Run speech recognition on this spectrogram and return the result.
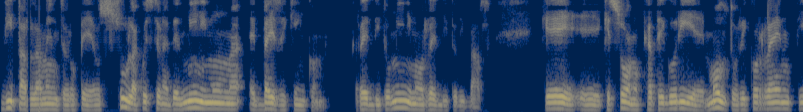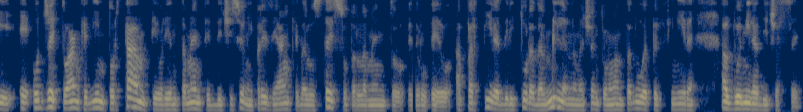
di Parlamento Europeo, sulla questione del minimum e basic income, reddito minimo o reddito di base che, eh, che, sono categorie molto ricorrenti e oggetto anche di importanti orientamenti e decisioni prese anche dallo stesso Parlamento europeo, a partire addirittura dal 1992 per finire al 2017.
